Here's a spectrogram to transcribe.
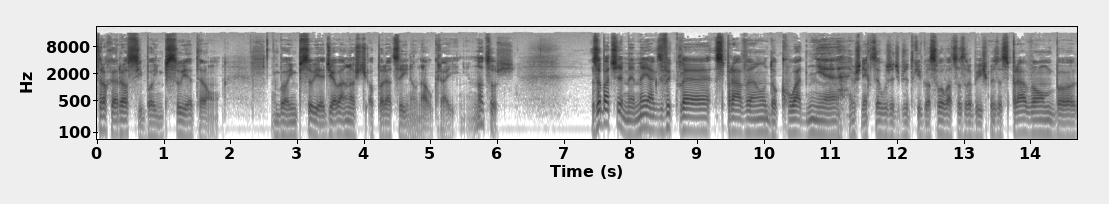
trochę Rosji, bo im psuje tę bo im psuje działalność operacyjną na Ukrainie. No cóż, zobaczymy. My jak zwykle sprawę dokładnie, już nie chcę użyć brzydkiego słowa, co zrobiliśmy ze sprawą, bo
